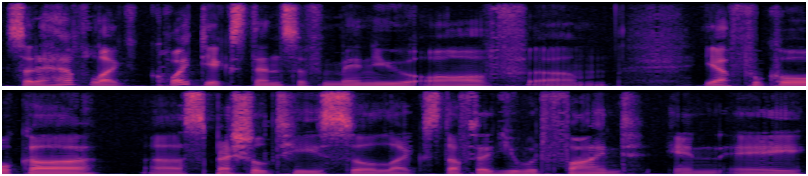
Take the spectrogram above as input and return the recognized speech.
So they have like quite the extensive menu of um, yeah Fukuoka uh, specialties, so like stuff that you would find in a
